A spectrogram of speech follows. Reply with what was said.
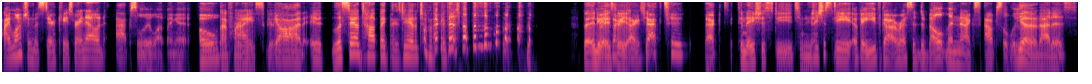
I'm watching The Staircase right now and absolutely loving it. Oh I've my good. god! It, Let's stay on topic. Let's stay on topic. But anyway, so yeah, sorry, back to back to Tenacious D, Tenacious. Tenacious D. Okay, you've got Arrested Development next. Absolutely. Yeah. that is.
